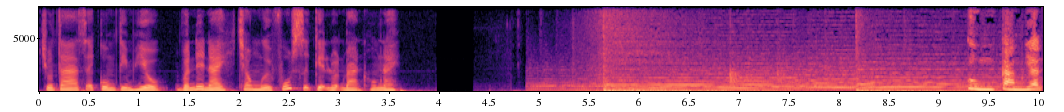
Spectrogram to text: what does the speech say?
Chúng ta sẽ cùng tìm hiểu vấn đề này trong 10 phút sự kiện luận bàn hôm nay. Cùng cảm nhận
